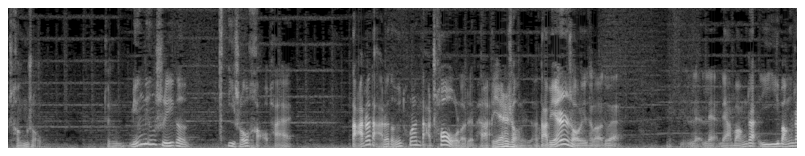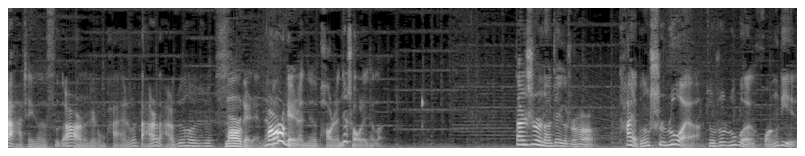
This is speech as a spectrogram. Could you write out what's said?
成熟。就是明明是一个一手好牌，打着打着等于突然打臭了，这牌打别人手里去了，打别人手里去了，对。俩俩俩王炸一一王炸，这个四个二的这种牌，说打着打着，最后就猫给人家，猫给人家跑人家手里去了。但是呢，这个时候他也不能示弱呀，就是说，如果皇帝，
